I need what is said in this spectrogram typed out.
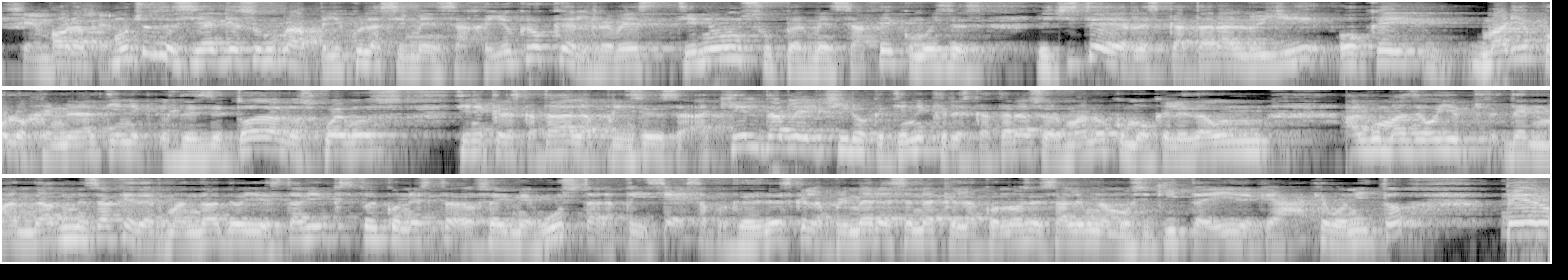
siempre. Ahora, muchos decían que es una película sin mensaje. Yo creo que al revés, tiene un super mensaje, como dices, el chiste de rescatar a Luigi, ok, Mario por lo general tiene, desde todos los juegos, tiene que rescatar a la princesa. Aquí el darle el giro que tiene que rescatar a su hermano, como que le da un algo más de, oye, de hermandad, un mensaje de hermandad, de, oye, está bien que estoy con esta, o sea, y me gusta la princesa, porque desde que la primera escena que la conoce sale una musiquita ahí de que, ah, qué bonito, pero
